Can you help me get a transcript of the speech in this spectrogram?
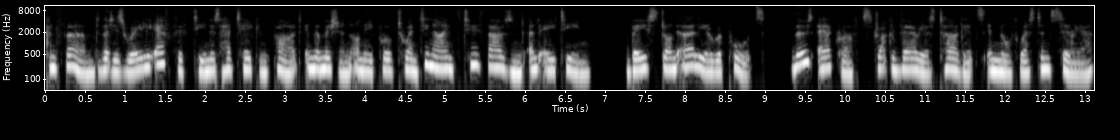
confirmed that Israeli F-15s had taken part in the mission on April 29, 2018. Based on earlier reports, those aircraft struck various targets in northwestern Syria,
